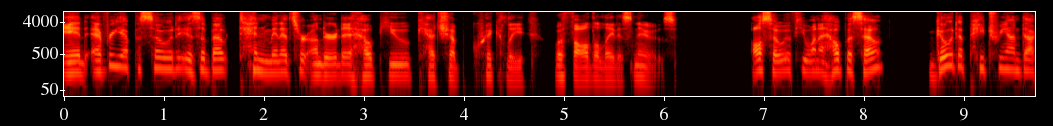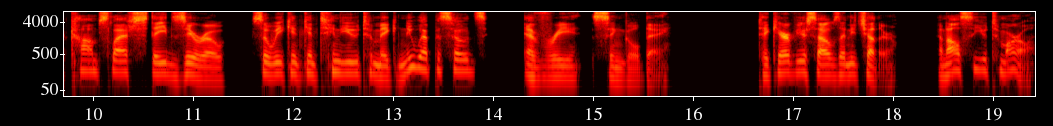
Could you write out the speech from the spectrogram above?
and every episode is about 10 minutes or under to help you catch up quickly with all the latest news. Also, if you want to help us out, go to patreon.com slash stage zero so we can continue to make new episodes every single day. Take care of yourselves and each other, and I'll see you tomorrow.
